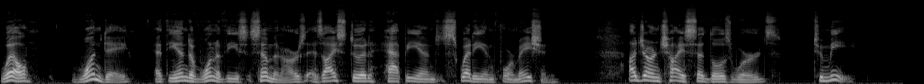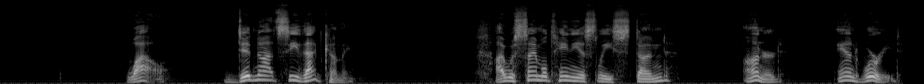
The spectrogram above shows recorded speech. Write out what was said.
Well, one day, at the end of one of these seminars, as I stood happy and sweaty in formation, Ajarn Chai said those words, to me. Wow, did not see that coming. I was simultaneously stunned, honored, and worried.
